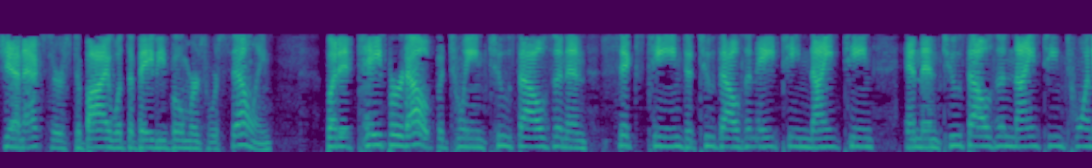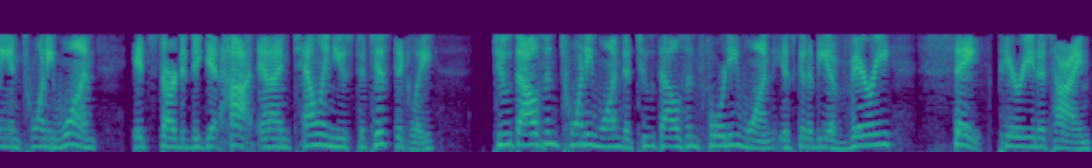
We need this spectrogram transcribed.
Gen Xers to buy what the baby boomers were selling but it tapered out between 2016 to 2018, 19, and then 2019, 20, and 21. It started to get hot, and I'm telling you statistically, 2021 to 2041 is going to be a very safe period of time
